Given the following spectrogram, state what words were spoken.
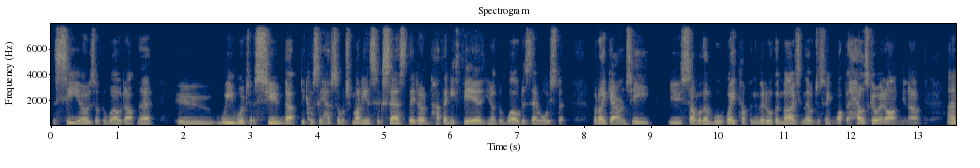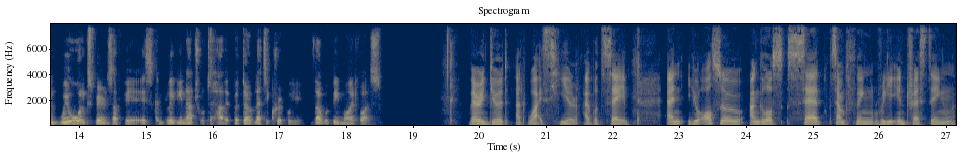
the CEOs of the world out there, who we would assume that because they have so much money and success, they don't have any fear. You know, the world is their oyster. But I guarantee you, some of them will wake up in the middle of the night and they'll just think, "What the hell's going on?" You know. And we all experience that fear. It's completely natural to have it, but don't let it cripple you. That would be my advice. Very good advice here, I would say. And you also, Angelos, said something really interesting.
